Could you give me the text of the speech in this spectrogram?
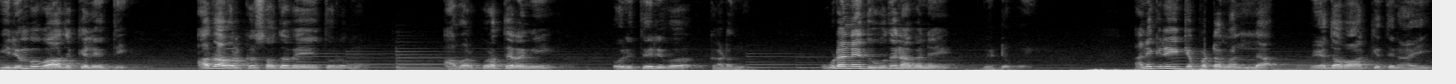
ഇരുമ്പ് വാതുക്കലെത്തി അത് അവർക്ക് സ്വതവേ തുറന്നു. അവർ പുറത്തിറങ്ങി ഒരു തെരുവ് കടന്നു. ഉടനെ ദൂതൻ അവനെ വിട്ടുപോയി. അനുഗ്രഹിക്കപ്പെട്ട നല്ല വേദവാക്യത്തിനായി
